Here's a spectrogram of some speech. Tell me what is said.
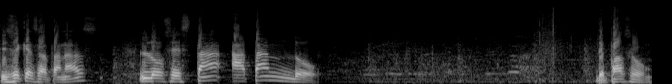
Dice que Satanás los está atando. De paso,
